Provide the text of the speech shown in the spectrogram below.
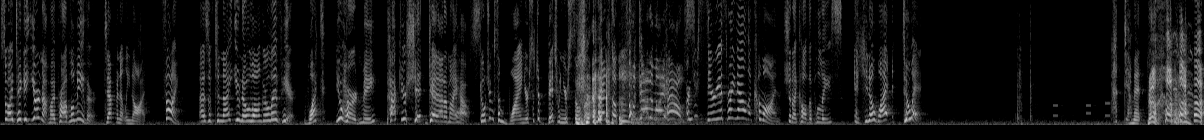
So I take it you're not my problem either. Definitely not. Fine. As of tonight, you no longer live here. What? You heard me. Pack your shit, get out of my house. Go drink some wine. You're such a bitch when you're sober. Get the fuck out of my house! Are you serious right now? Like, come on. Should I call the police? Eh, you know what? Do it. God damn it.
